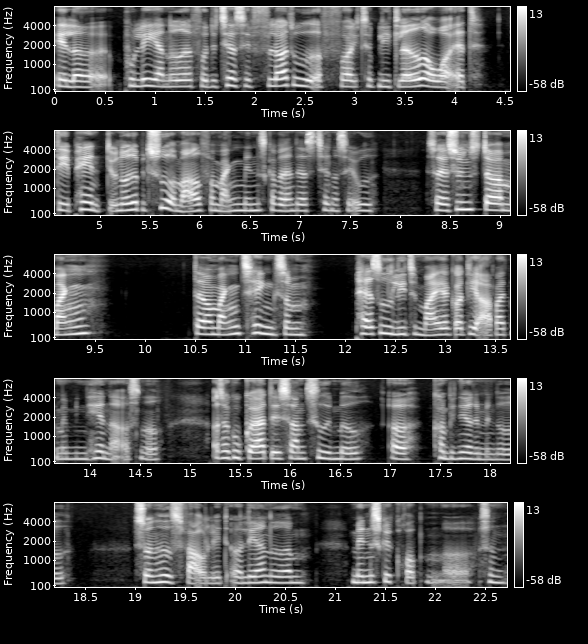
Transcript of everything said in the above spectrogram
eller polere noget og få det til at se flot ud, og få folk til at blive glade over, at det er pænt. Det er jo noget, der betyder meget for mange mennesker, hvordan deres tænder ser ud. Så jeg synes, der var mange, der var mange ting, som passede lige til mig. Jeg kan godt lide at arbejde med mine hænder og sådan noget. Og så kunne gøre det samtidig med at kombinere det med noget sundhedsfagligt og lære noget om menneskekroppen og sådan.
